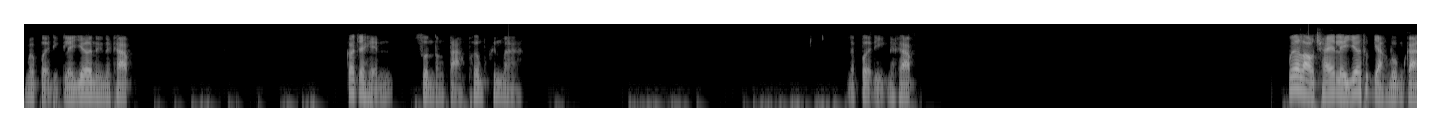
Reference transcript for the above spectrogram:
เมื่อเปิดอีกเลเยอร์หนึ่งนะครับ ก็จะเห็นส่วนต่างๆเพิ่มขึ้นมา และเปิดอีกนะครับ เมื่อเราใช้เลเยอร์ทุกอย่างรวมกัน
